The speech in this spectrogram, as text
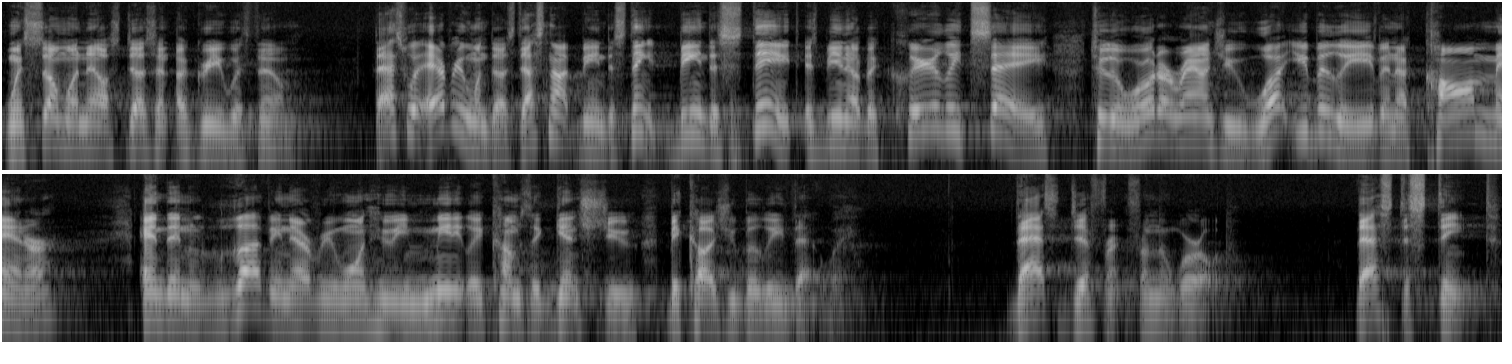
when someone else doesn't agree with them. That's what everyone does. That's not being distinct. Being distinct is being able to clearly say to the world around you what you believe in a calm manner and then loving everyone who immediately comes against you because you believe that way. That's different from the world. That's distinct.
